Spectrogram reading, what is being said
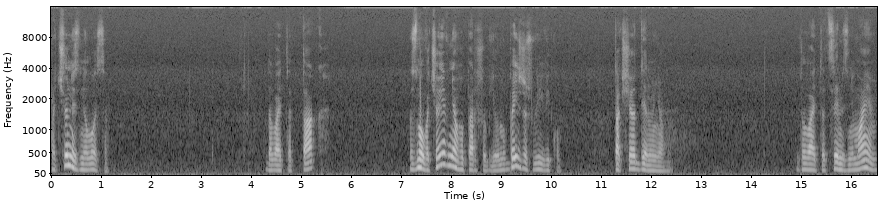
А чо не знялося? Давайте так. Знову, чого я в нього першу б'ю? Ну бей же ж Вівіку. Так, ще один у нього. Давайте цим знімаємо.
